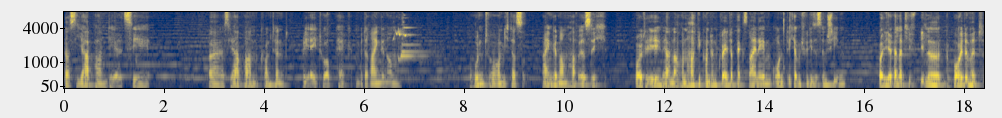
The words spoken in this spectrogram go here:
das Japan-DLC, äh, das Japan Content Creator Pack mit reingenommen. Grund, warum ich das reingenommen habe, ist, ich wollte eh ja, nach und nach die Content Creator Packs reinnehmen und ich habe mich für dieses entschieden, weil hier relativ viele Gebäude mit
